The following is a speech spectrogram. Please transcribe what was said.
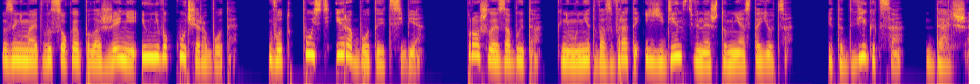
Занимает высокое положение, и у него куча работы. Вот пусть и работает себе. Прошлое забыто, к нему нет возврата, и единственное, что мне остается, это двигаться дальше.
